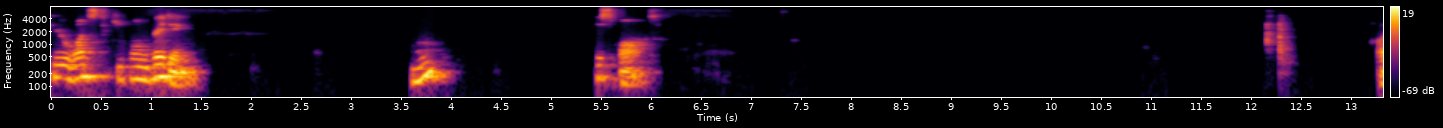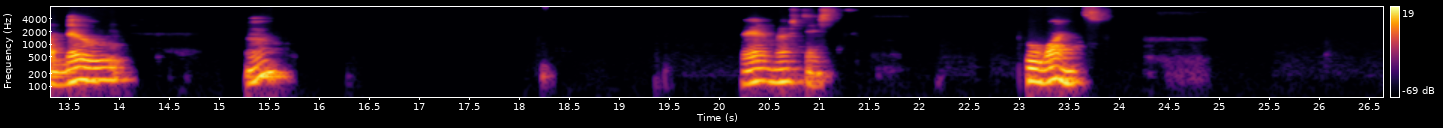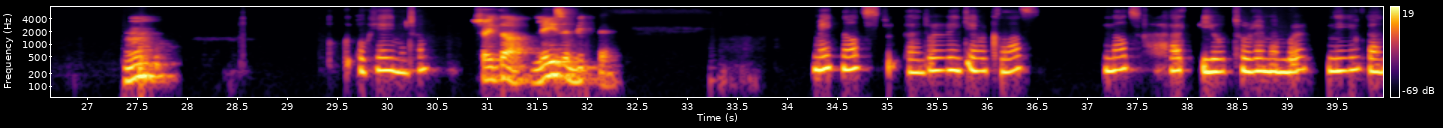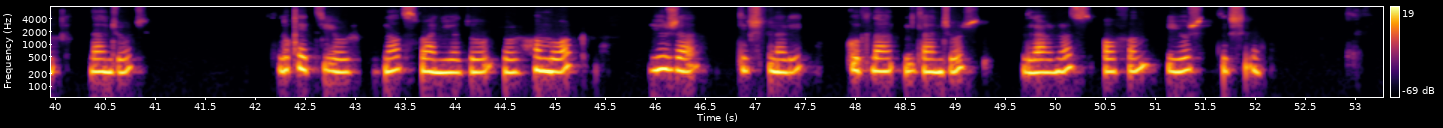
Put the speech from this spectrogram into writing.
who wants to keep on reading? Hmm? This part. Hello? Hmm? Where most? Who wants? Hmm? Okuyayım hocam. Şeyda, listen bitti. Make notes uh, during your class. Notes help you to remember new lan- language. Look at your notes when you do your homework. Use a dictionary. Good language learners often use dictionary.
